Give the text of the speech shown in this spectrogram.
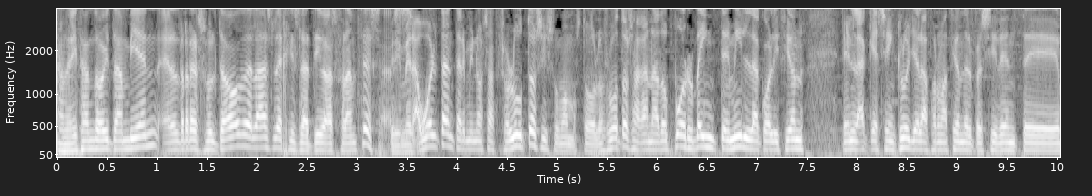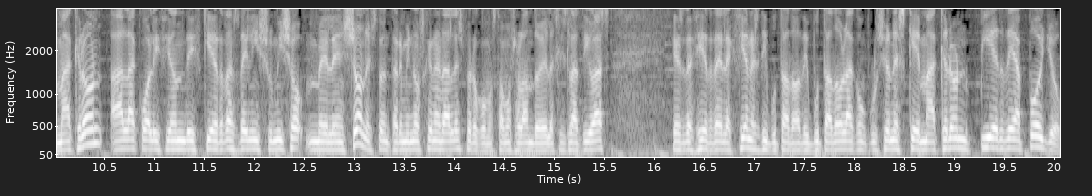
Analizando hoy también el resultado de las legislativas francesas. Primera vuelta en términos absolutos y sumamos todos los votos. Ha ganado por 20.000 la coalición en la que se incluye la formación del presidente Macron a la coalición de izquierdas del insumiso Mélenchon. Esto en términos generales, pero como estamos hablando de legislativas, es decir, de elecciones diputado a diputado, la conclusión es que Macron pierde apoyo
